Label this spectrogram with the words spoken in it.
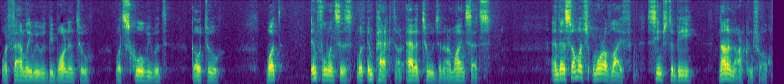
What family we would be born into, what school we would go to, what influences would impact our attitudes and our mindsets. And then so much more of life seems to be not in our control.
